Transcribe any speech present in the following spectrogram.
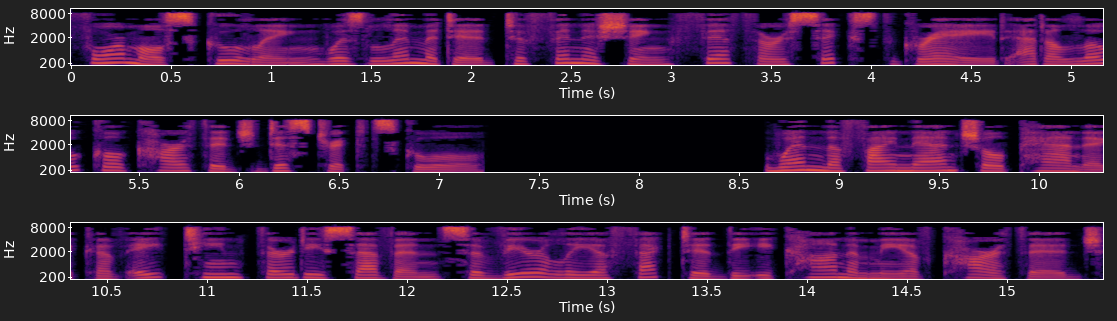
formal schooling was limited to finishing 5th or 6th grade at a local Carthage district school. When the financial panic of 1837 severely affected the economy of Carthage,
